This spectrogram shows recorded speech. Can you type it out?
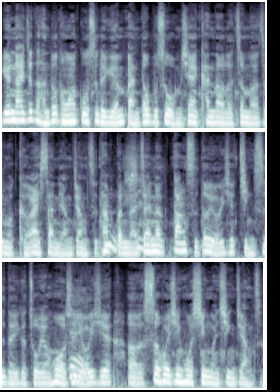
原来这个很多童话故事的原版都不是我们现在看到的这么这么可爱善良这样子，它本来在那当时都有一些警示的一个作用，或者是有一些呃社会性或新闻性这样子。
